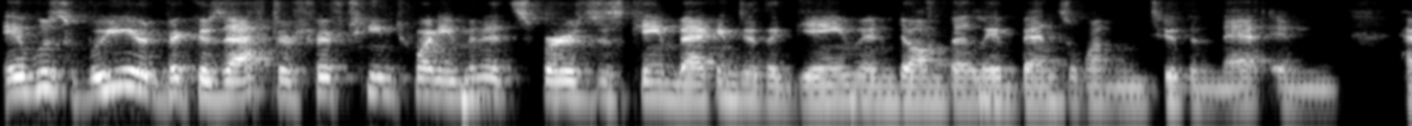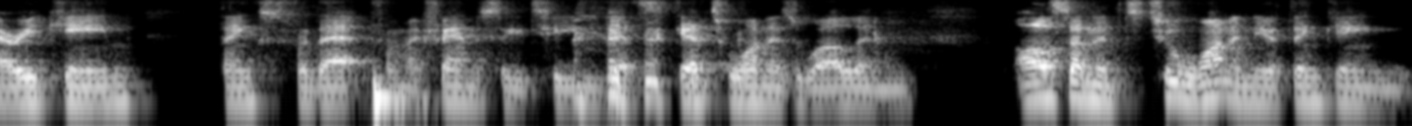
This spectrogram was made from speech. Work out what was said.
it was weird because after 15, 20 minutes, Spurs just came back into the game and Ndombele bends one into the net and Harry Kane, thanks for that for my fantasy team, gets gets one as well. And all of a sudden it's 2-1 and you're thinking,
